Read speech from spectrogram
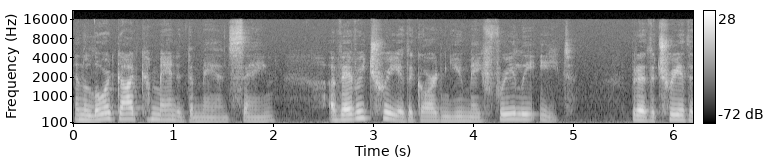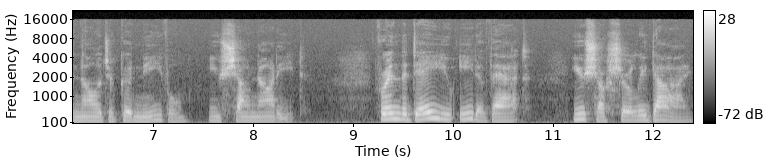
And the Lord God commanded the man, saying, Of every tree of the garden you may freely eat but of the tree of the knowledge of good and evil you shall not eat. For in the day you eat of that, you shall surely die.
